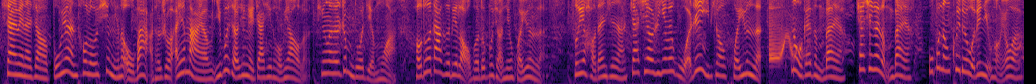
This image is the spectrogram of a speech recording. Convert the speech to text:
下一位呢叫不愿透露姓名的欧巴，他说：“哎呀妈呀，一不小心给佳期投票了。听了他这么多节目啊，好多大哥的老婆都不小心怀孕了，所以好担心啊。佳期要是因为我这一票怀孕了，那我该怎么办呀？佳期该怎么办呀？我不能愧对我的女朋友啊。”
